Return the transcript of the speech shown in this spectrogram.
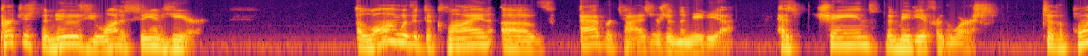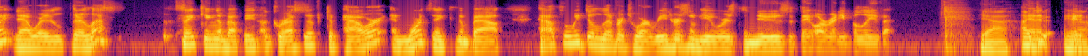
purchase the news you want to see and hear, along with the decline of advertisers in the media, has changed the media for the worse to the point now where they're less thinking about being aggressive to power and more thinking about how can we deliver to our readers and viewers the news that they already believe in. Yeah, I and do. yeah.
